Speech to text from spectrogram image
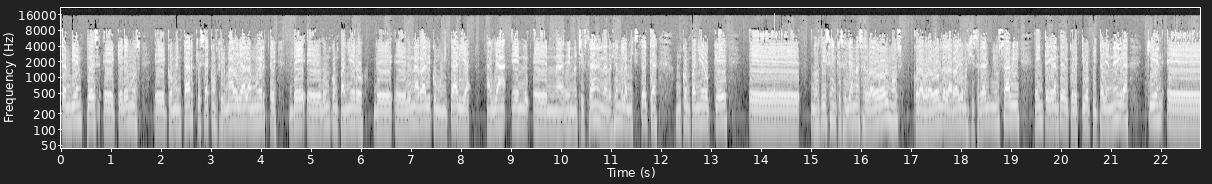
también pues eh, queremos eh, comentar que se ha confirmado ya la muerte de, eh, de un compañero de, de una radio comunitaria allá en, en, en en la región de la Mixteca, un compañero que eh, nos dicen que se llama Salvador Olmos, colaborador de la radio magistral New Savi e integrante del colectivo Pitaya Negra, quien eh,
